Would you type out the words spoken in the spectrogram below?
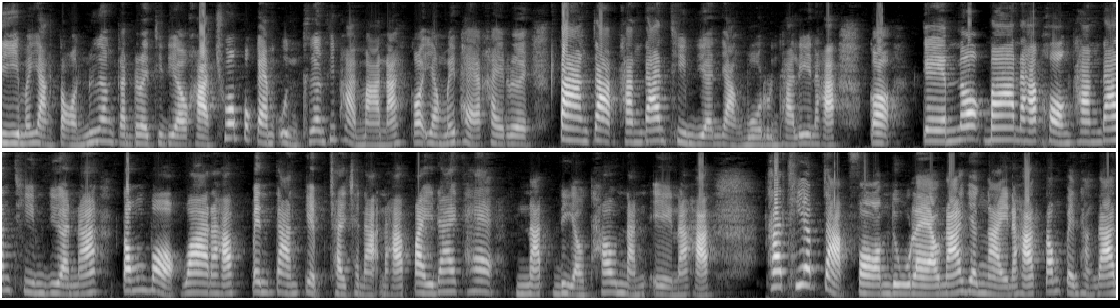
ดีมาอย่างต่อเนื่องกันเลยทีเดียวค่ะ ช่วงโปรแกรมอุ่นเครื่องที่ผ่านมานะ ก็ยังไม่แพ้ใครเลย ต่างจากทางด้านทีมเยือนอย่างโวรุนทารีนะคะ ก็เกมนอกบ้านนะคะของทางด้านทีมเยือนนะ ต้องบอกว่านะคะเป็นการเก็บชัยชนะนะคะ ไปได้แค่นัดเดียวเท่านั้นเองนะคะ ถ้าเทียบจากฟอร์มดูแล้วนะยังไงนะคะ ต้องเป็นทางด้าน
